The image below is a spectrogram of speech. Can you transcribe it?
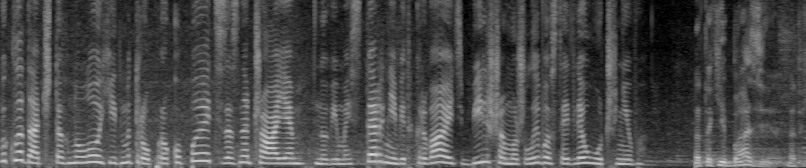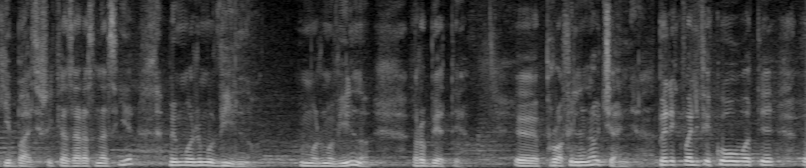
Викладач технологій Дмитро Прокопець зазначає, нові майстерні відкривають більше можливостей для учнів. На такій базі, на такій базі, яка зараз у нас є, ми можемо вільно, ми можемо вільно робити е, профільне навчання, перекваліфіковувати е,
